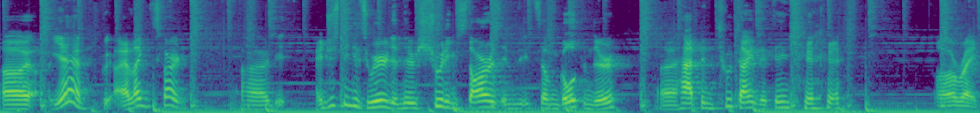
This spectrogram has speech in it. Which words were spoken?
Uh, yeah, I like this card. Uh, it, I just think it's weird that there's shooting stars and some goaltender. Uh, happened two times, I think. All right.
